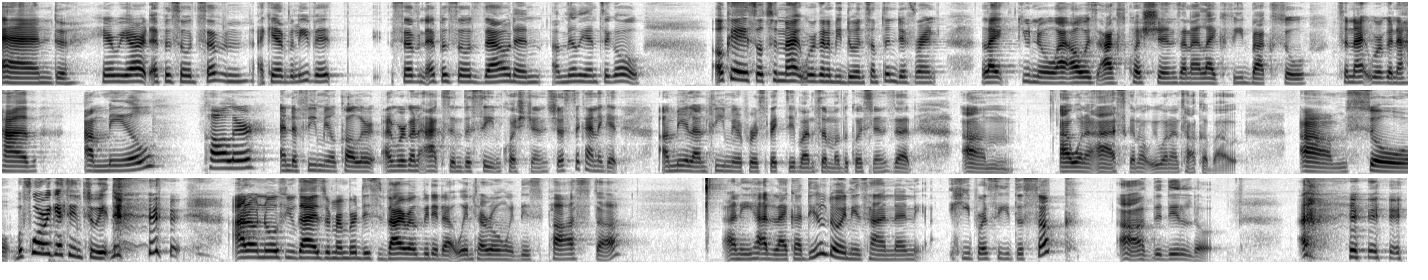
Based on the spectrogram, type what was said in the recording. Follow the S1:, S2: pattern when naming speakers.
S1: And here we are at episode 7. I can't believe it. 7 episodes down and a million to go. Okay, so tonight we're going to be doing something different. Like, you know, I always ask questions and I like feedback. So tonight we're going to have a male caller and a female caller and we're going to ask them the same questions just to kind of get a male and female perspective on some of the questions that um I want to ask and what we want to talk about. Um, so before we get into it, I don't know if you guys remember this viral video that went around with this pastor, and he had like a dildo in his hand, and he proceeded to suck off the dildo.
